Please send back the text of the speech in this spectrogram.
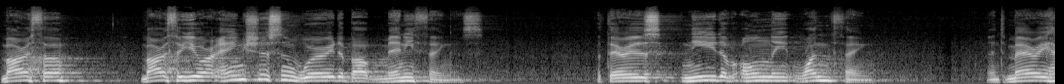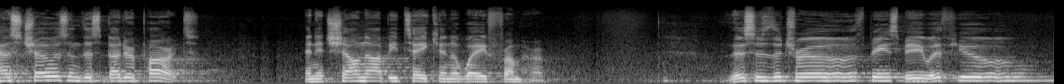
Martha, Martha, you are anxious and worried about many things, but there is need of only one thing. And Mary has chosen this better part, and it shall not be taken away from her. This is the truth. Peace be with you.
